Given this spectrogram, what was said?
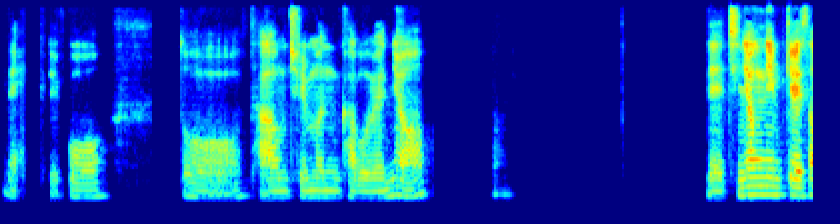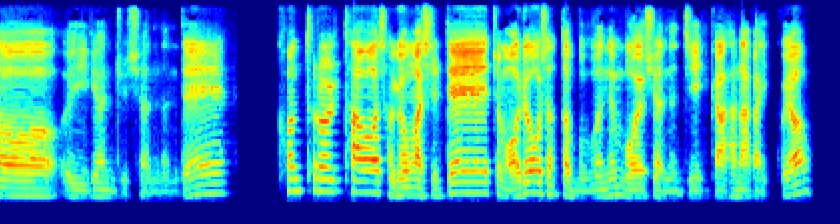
네, 그리고 또 다음 질문 가보면요. 네, 진영님께서 의견 주셨는데 Control Tower 적용하실 때 좀 어려우셨던 부분은 무엇이었는지가 하나가 있고요.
